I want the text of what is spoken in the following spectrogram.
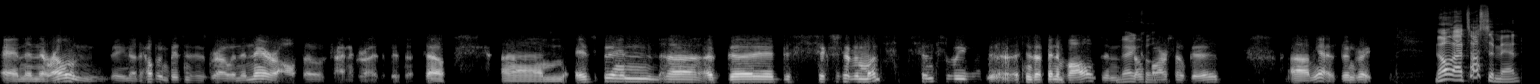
and then their own. You know, they're helping businesses grow, and then they're also trying to grow as a business. So um, it's been uh, a good six or seven months since we uh, since I've been involved, and Very so cool. far so good. Um, yeah, it's been great. No, that's awesome, man.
